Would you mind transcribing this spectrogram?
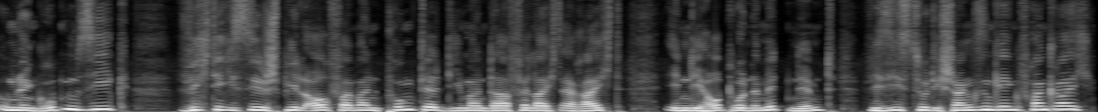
um den Gruppensieg. Wichtig ist dieses Spiel auch, weil man Punkte, die man da vielleicht erreicht, in die Hauptrunde mitnimmt. Wie siehst du die Chancen gegen Frankreich?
